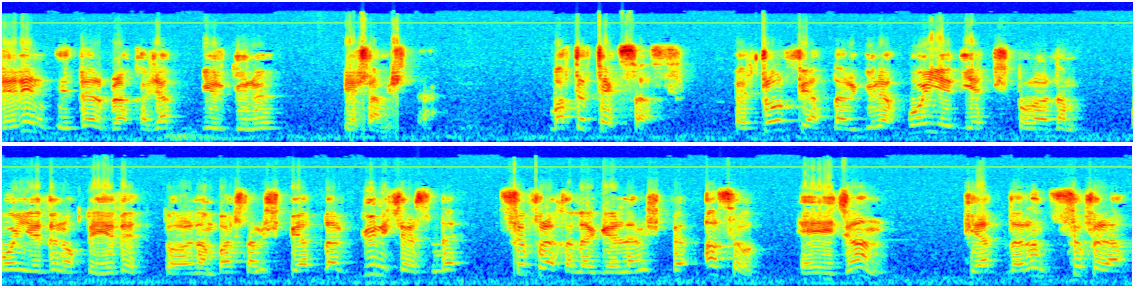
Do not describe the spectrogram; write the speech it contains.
derin izler bırakacak bir günü yaşamıştı. Batı Teksas petrol fiyatları güne 17.70 dolardan 17.7 dolardan başlamış. Fiyatlar gün içerisinde sıfıra kadar gerilemiş ve asıl heyecan fiyatların sıfıra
